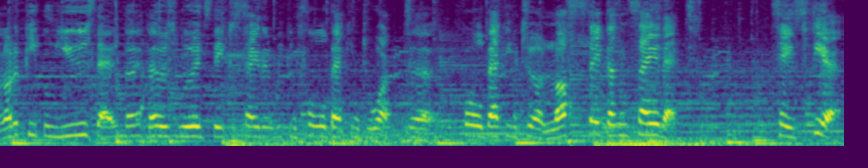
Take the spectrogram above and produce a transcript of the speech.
a lot of people use that, those words there to say that we can fall back into what? Uh, fall back into a lost state. doesn't say that. Says fear.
